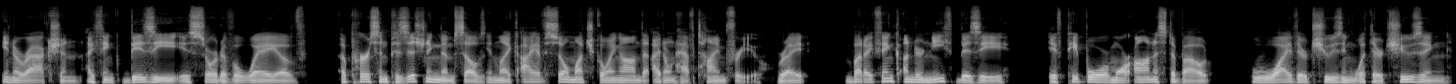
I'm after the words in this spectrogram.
interaction. I think busy is sort of a way of a person positioning themselves in like, I have so much going on that I don't have time for you, right? But I think underneath busy, if people were more honest about why they're choosing what they're choosing,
